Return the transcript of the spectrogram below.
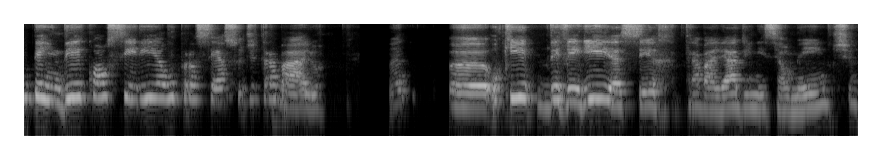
entender qual seria o processo de trabalho. Né? uh, o que deveria ser trabalhado inicialmente,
